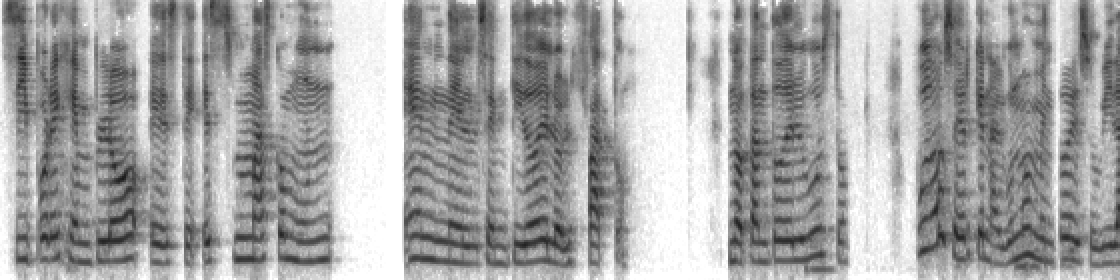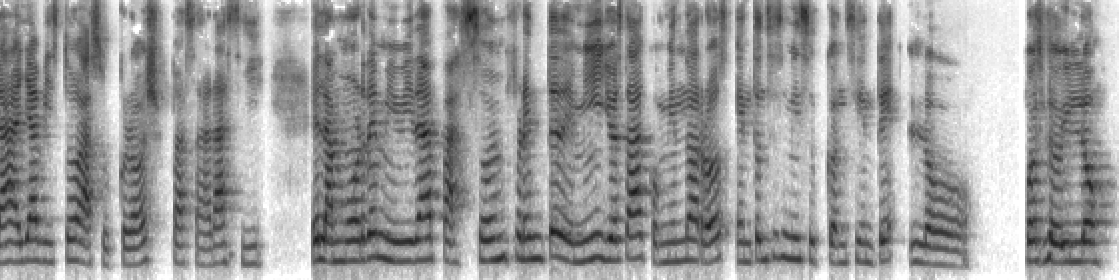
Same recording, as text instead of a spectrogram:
sí, por ejemplo, este es más común en el sentido del olfato no tanto del gusto. Pudo ser que en algún momento de su vida haya visto a su crush pasar así. El amor de mi vida pasó enfrente de mí, yo estaba comiendo arroz, entonces mi subconsciente lo, pues lo hiló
